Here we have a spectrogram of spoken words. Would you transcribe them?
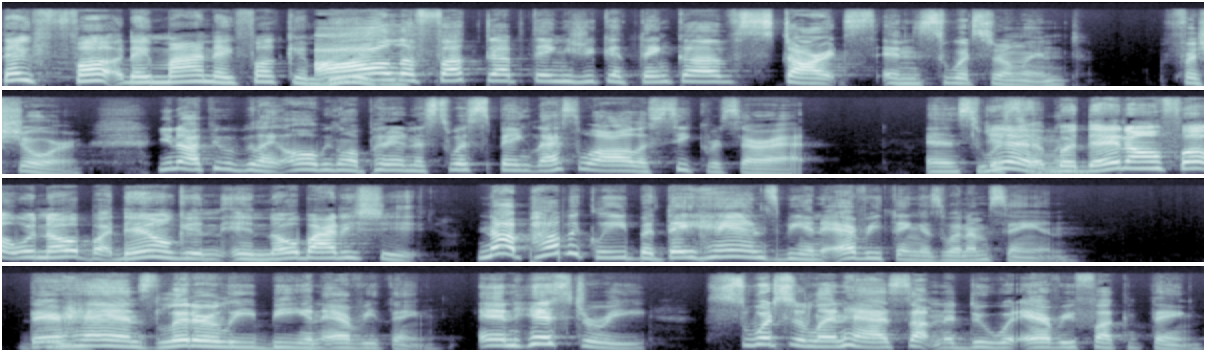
they fuck. They mind they fucking business. All the fucked up things you can think of starts in Switzerland, for sure. You know how people be like, "Oh, we're gonna put it in a Swiss bank." That's where all the secrets are at. Yeah, Switzerland, but they don't fuck with nobody. They don't get in, in nobody's shit. not publicly, but they hands be in everything. Is what I'm saying. Their Mm. hands literally be in everything. In history, Switzerland has something to do with every fucking thing.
